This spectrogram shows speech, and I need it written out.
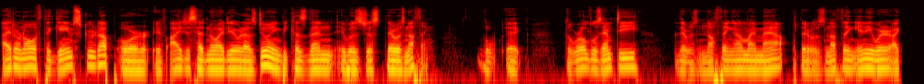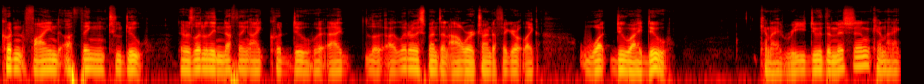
I don't know if the game screwed up or if I just had no idea what I was doing because then it was just, there was nothing. It, the world was empty. There was nothing on my map. There was nothing anywhere. I couldn't find a thing to do. There was literally nothing I could do. I I literally spent an hour trying to figure out like what do I do? Can I redo the mission? Can I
